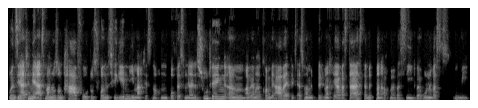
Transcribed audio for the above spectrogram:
Und sie hatte mir erstmal nur so ein paar Fotos von sich gegeben. Die macht jetzt noch ein professionelles Shooting. Ähm, aber wir haben gesagt, komm, wir arbeiten jetzt erstmal mit Bildmaterial, was da ist, damit man auch mal was sieht. Weil ohne was irgendwie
